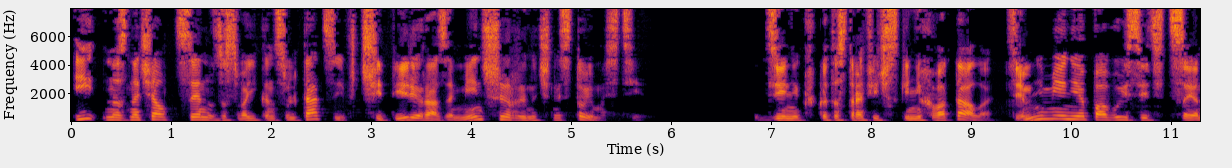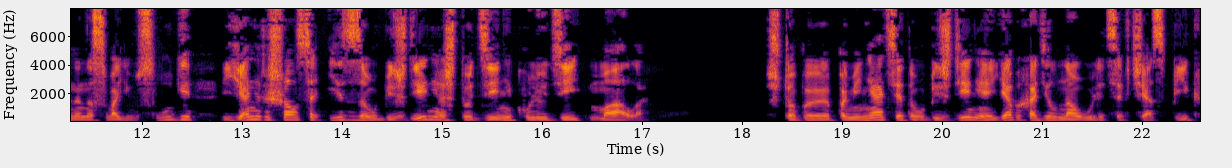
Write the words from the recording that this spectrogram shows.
и назначал цену за свои консультации в четыре раза меньше рыночной стоимости. Денег катастрофически не хватало, тем не менее повысить цены на свои услуги я не решался из-за убеждения, что денег у людей мало. Чтобы поменять это убеждение, я выходил на улицы в час пик,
